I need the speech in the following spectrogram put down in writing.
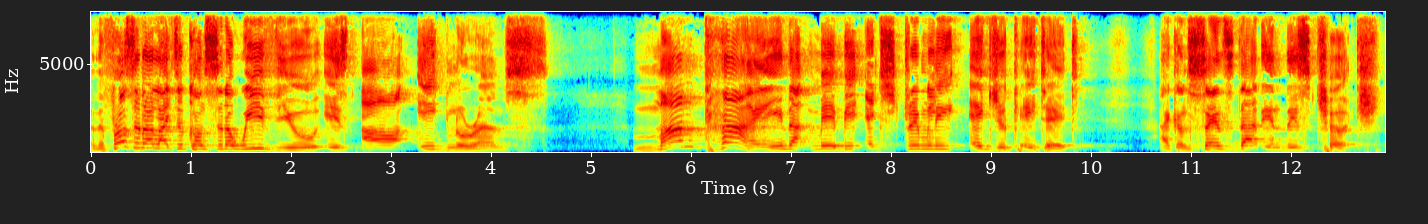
And the first thing I'd like to consider with you is our ignorance. Mankind may be extremely educated. I can sense that in this church.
